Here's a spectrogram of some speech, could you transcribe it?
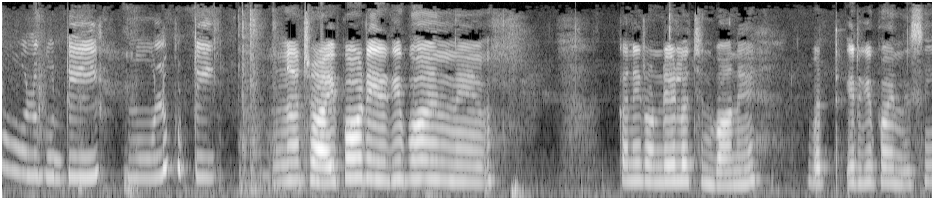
మూలు బుడ్డి మూలు బుడ్డి నా ట్రైపాడ్ ఇరిగిపోయింది. కానీ రెండేళ్ళు వచ్చింది బాగానే బట్ ఇరిగిపోయింది సి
